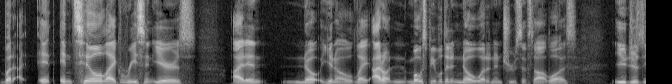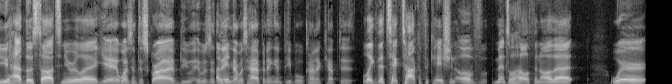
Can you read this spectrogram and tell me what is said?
but it until like recent years I didn't know you know like I don't most people didn't know what an intrusive thought was you just you had those thoughts and you were like yeah, it wasn't described. You, it was a I thing mean- that was happening, and people kind of kept it. like the TikTokification of mental health and all that, where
